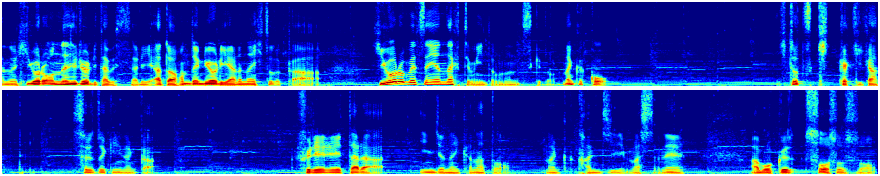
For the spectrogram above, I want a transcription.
あの日頃同じ料理食べてたりあとは本当に料理やらない人とか日頃別にやんなくてもいいと思うんですけど、なんかこう、一つきっかけがあったりするときになんか、触れられたらいいんじゃないかなと、なんか感じましたね。あ、僕、そうそうそ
